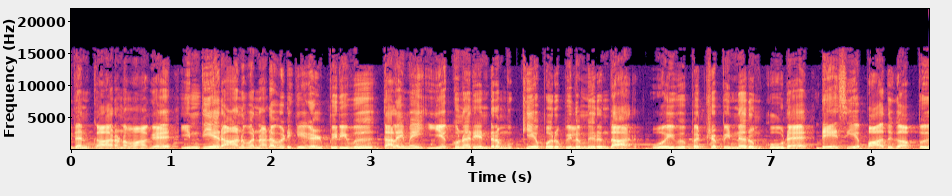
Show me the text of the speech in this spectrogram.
இதன் காரணமாக இந்திய ராணுவ நடவடிக்கைகள் பிரிவு தலைமை இயக்குனர் என்ற முக்கிய பொறுப்பிலும் இருந்தார். ஓய்வு பெற்ற பின்னரும் கூட தேசிய பாதுகாப்பு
